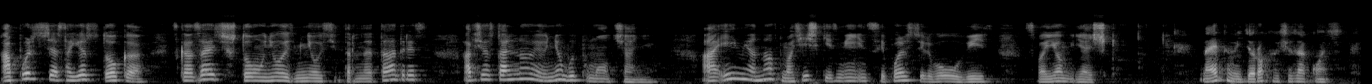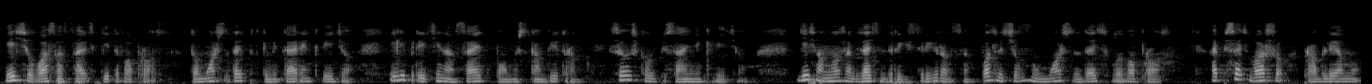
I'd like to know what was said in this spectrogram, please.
А пользователю остается только сказать, что у него изменился интернет-адрес, а все остальное у него будет по умолчанию. А имя оно автоматически изменится и пользователь его увидит в своем ящике. На этом видеоурок хочу закончить. Если у вас остались какие-то вопросы, то можете задать под комментарием к видео или перейти на сайт «Помощь с компьютером». Ссылочка в описании к видео. Здесь вам нужно обязательно зарегистрироваться, после чего вы можете задать свой вопрос, описать вашу проблему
